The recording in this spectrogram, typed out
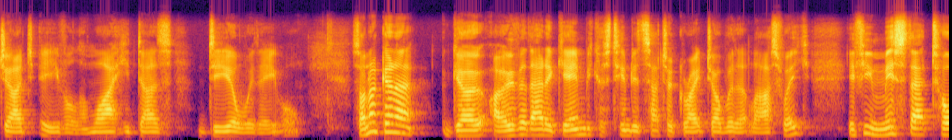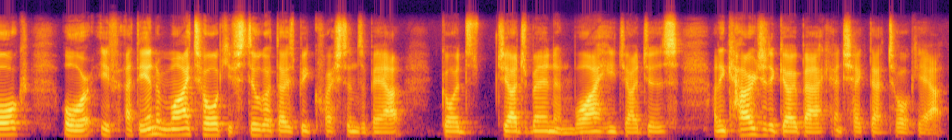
judge evil and why he does deal with evil. So I'm not going to go over that again because Tim did such a great job with it last week. If you missed that talk, or if at the end of my talk you've still got those big questions about God's judgment and why he judges, I'd encourage you to go back and check that talk out.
